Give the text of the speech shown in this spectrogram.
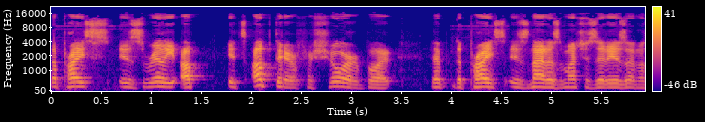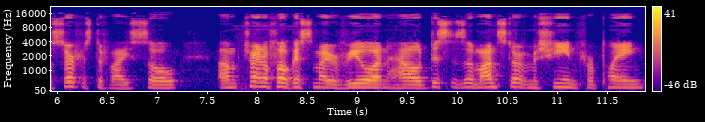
the price is really up. It's up there for sure, but the the price is not as much as it is on a Surface device. So I'm trying to focus my review on how this is a monster of a machine for playing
